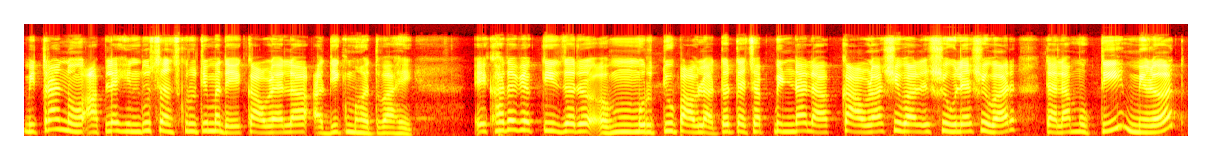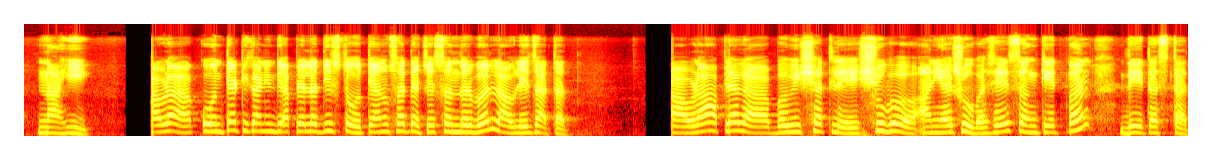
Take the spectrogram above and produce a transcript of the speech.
मित्रांनो आपल्या हिंदू संस्कृतीमध्ये कावळ्याला अधिक महत्त्व आहे. एखादा व्यक्ती जर मृत्यू पावला तर त्याच्या पिंडाला कावळा शिवा शिवल्याशिवाय त्याला मुक्ती मिळत नाही. कावळा कोणत्या ठिकाणी दि- आपल्याला दिसतो त्यानुसार त्याचे संदर्भ लावले जातात. कावळा आपल्याला भविष्यातले शुभ आणि अशुभ असे संकेत पण देत असतात.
